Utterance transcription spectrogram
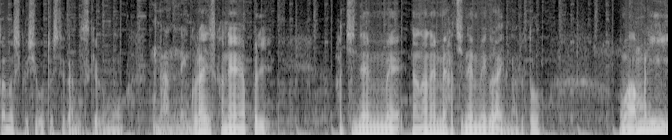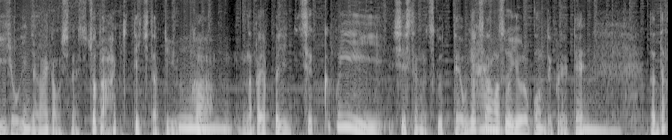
楽しく仕事してたんですけども何年ぐらいですかね。やっぱり8年目7年目8年目ぐらいになると、まあ、あんまりいい表現じゃないかもしれないです。ちょっと飽きてきたというか、うん、なんかやっぱりせっかくいいシステム作ってお客さんはすごい喜んでくれて、はいだっ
